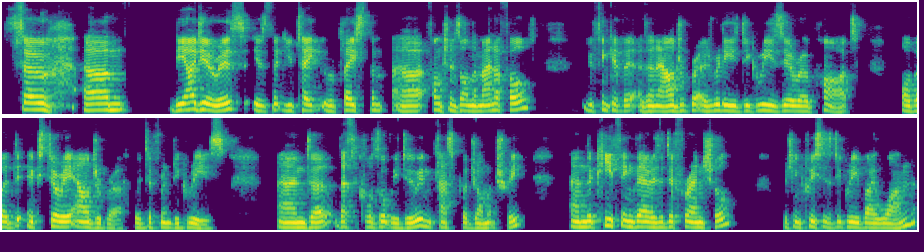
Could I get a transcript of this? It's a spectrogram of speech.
So um, the idea is, is that you take replace the uh, functions on the manifold. You think of it as an algebra, a really degree zero part of an exterior algebra with different degrees. And uh, that's of course what we do in classical geometry. And the key thing there is a differential which increases degree by one.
